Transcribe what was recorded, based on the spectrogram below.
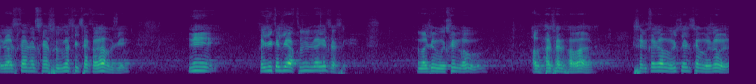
राजकारणाच्या सुरुवातीच्या काळामध्ये मी कधी कधी अकलूजला येत असे. माझे मोठे भाऊ अफासार भावात शंकरराव मोहित्यांच्या बरोबर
